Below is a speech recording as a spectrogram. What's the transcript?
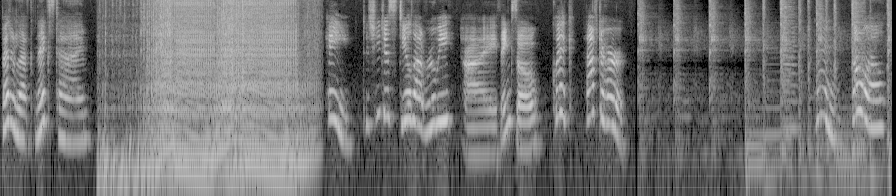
Better luck next time. Hey, did she just steal that ruby? I think so. Quick, after her. Hmm, oh well.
